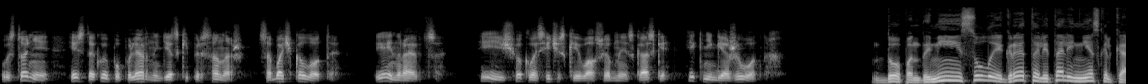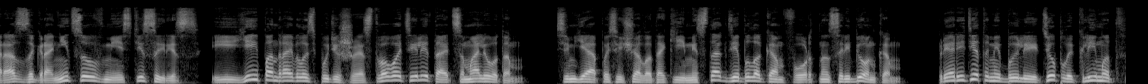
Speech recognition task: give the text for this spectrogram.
В Эстонии есть такой популярный детский персонаж – собачка Лотте. Ей нравится. И еще классические волшебные сказки и книги о животных. До пандемии Сула и Грета летали несколько раз за границу вместе с Ирис, и ей понравилось путешествовать и летать самолетом. Семья посещала такие места, где было комфортно с ребенком. Приоритетами были теплый климат,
